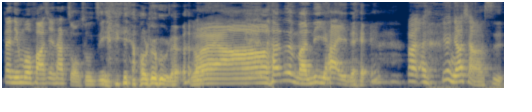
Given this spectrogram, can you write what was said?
但你有没有发现他走出自己一条路了？对啊，他真的蛮厉害的。哎哎，因为你要想的是，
